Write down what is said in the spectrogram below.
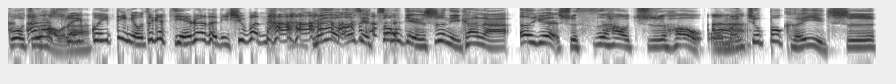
过就好了？谁规定有这个节日的？你去问他。没有，而且重点是，你看啊，二月十四号之后，我嗯们就不可以吃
